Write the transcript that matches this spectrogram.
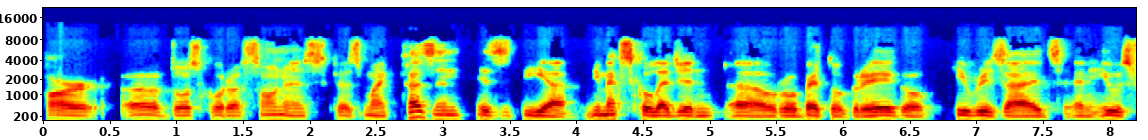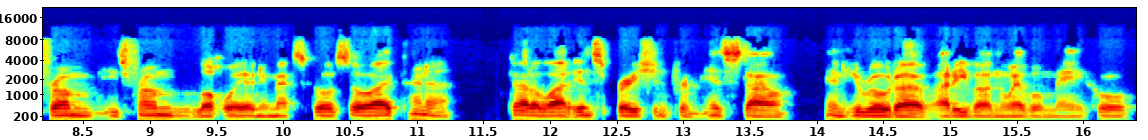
part of Dos Corazones because my cousin is the uh, New Mexico legend uh, Roberto Griego. He resides and he was from he's from La Joya, New Mexico. So I kind of got a lot of inspiration from his style, and he wrote uh, Arriba Nuevo Mexico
